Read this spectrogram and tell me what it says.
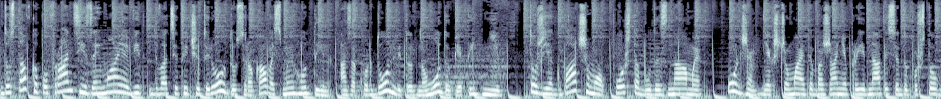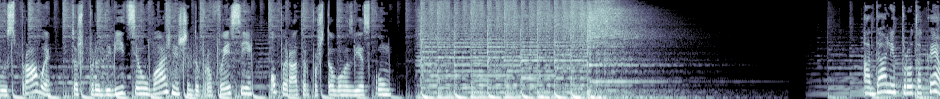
Доставка по Франції займає від 24 до 48 годин, а за кордон від 1 до 5 днів. Тож, як бачимо, пошта буде з нами. Отже, якщо маєте бажання приєднатися до поштової справи, тож придивіться уважніше до професії оператор поштового зв'язку. А далі про таке,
